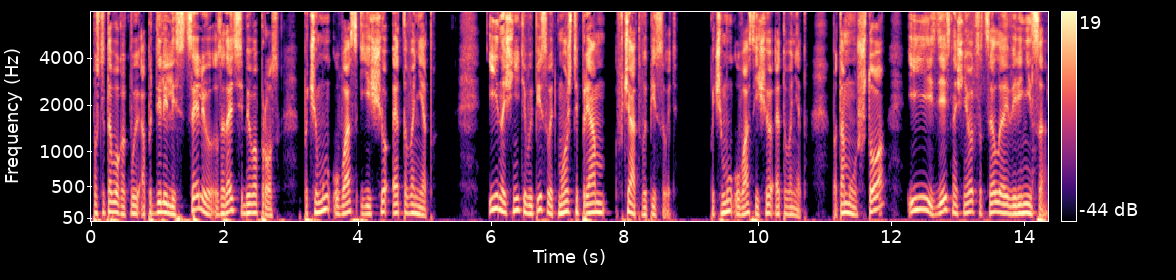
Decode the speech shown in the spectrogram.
после того, как вы определились с целью, задайте себе вопрос, почему у вас еще этого нет. И начните выписывать, можете прям в чат выписывать. Почему у вас еще этого нет? Потому что, и здесь начнется целая вереница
